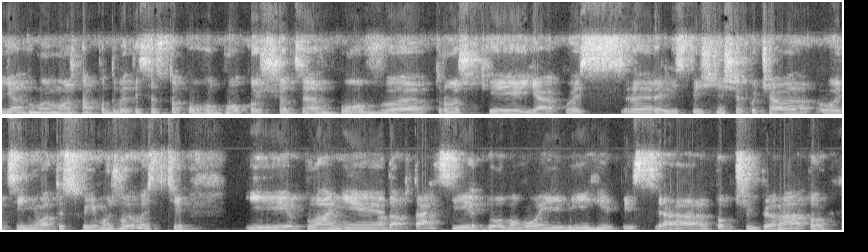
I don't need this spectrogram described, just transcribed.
я думаю, можна подивитися з такого боку, що це Анков е, трошки якось е, реалістичніше почав оцінювати свої можливості, і плані адаптації до нової ліги після топ-чемпіонату.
